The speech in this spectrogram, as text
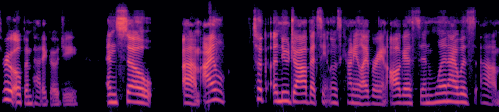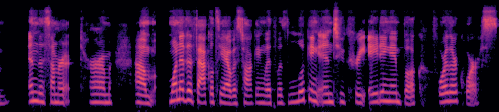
through open pedagogy. And so um, I took a new job at St. Louis County Library in August. And when I was um, in the summer term, um, one of the faculty I was talking with was looking into creating a book for their course.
